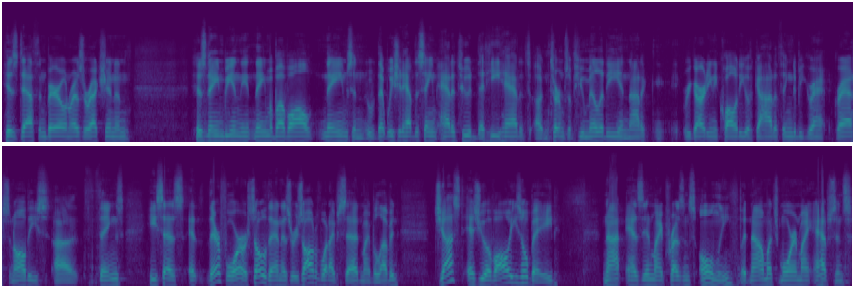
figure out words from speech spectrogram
his death and burial and resurrection and his name being the name above all names, and that we should have the same attitude that he had in terms of humility and not regarding equality with God, a thing to be grasped, and all these uh, things. He says, eh, Therefore, or so then, as a result of what I've said, my beloved, just as you have always obeyed, not as in my presence only, but now much more in my absence,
